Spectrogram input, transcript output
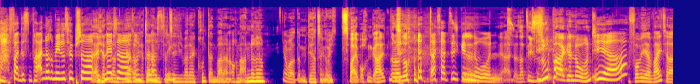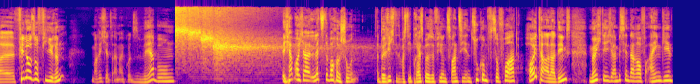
fand es ein paar andere Mädels hübscher Ja, ich und netter dann, ja, doch, ich und hatte dann tatsächlich war der Grund, dann war dann auch eine andere. Aber mit der hat es dann, glaube ich, zwei Wochen gehalten oder so. das hat sich gelohnt. ja, das hat sich super gelohnt. Ja. Bevor wir ja weiter äh, philosophieren, mache ich jetzt einmal kurz Werbung. Ich habe euch ja letzte Woche schon berichtet, was die Preisbörse 24 in Zukunft so vorhat. Heute allerdings möchte ich ein bisschen darauf eingehen,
